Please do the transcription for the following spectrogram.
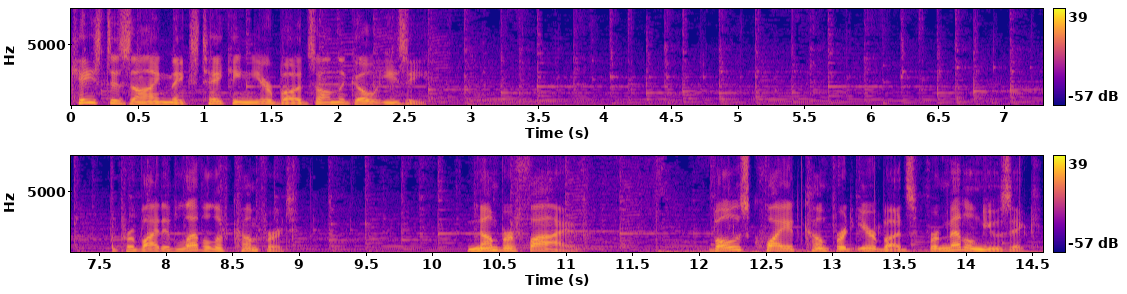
Case design makes taking earbuds on the go easy. Provided level of comfort. Number 5. Bose Quiet Comfort Earbuds for Metal Music.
